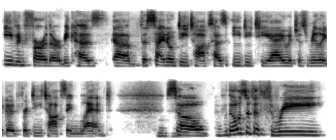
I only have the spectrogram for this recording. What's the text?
even further because uh, the cyto detox has edta which is really good for detoxing lead mm-hmm. so those are the three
